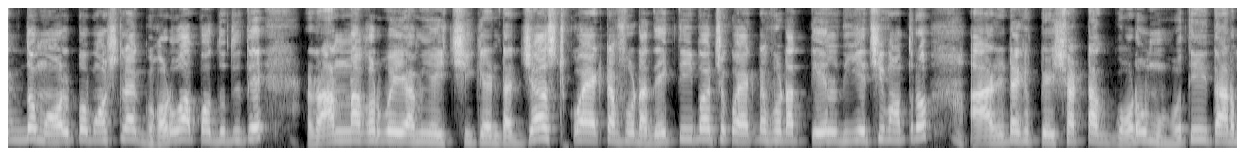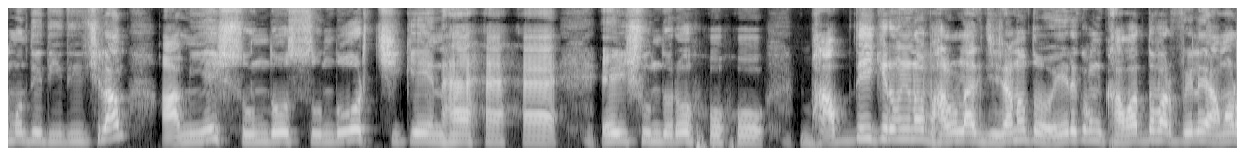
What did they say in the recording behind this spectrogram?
একদম অল্প মশলায় ঘরোয়া পদ্ধতিতে রান্না করব আমি এই চিকেনটা জাস্ট কয়েকটা ফোঁটা, দেখতেই পাচ্ছ কয়েকটা ফোঁটা তেল দিয়েছি মাত্র। আর এটাকে প্রেশারটা গরম হতেই তার মধ্যে দিয়ে দিয়েছিলাম। আমি এই সুন্দর সুন্দর চিকেন হ্যাঁ হ্যাঁ হ্যাঁ এই সুন্দর ও হো হো, ভাবতেই কীরকম যেন ভালো লাগছে, জানো তো? এরকম খাবার দাবার পেলে আমার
